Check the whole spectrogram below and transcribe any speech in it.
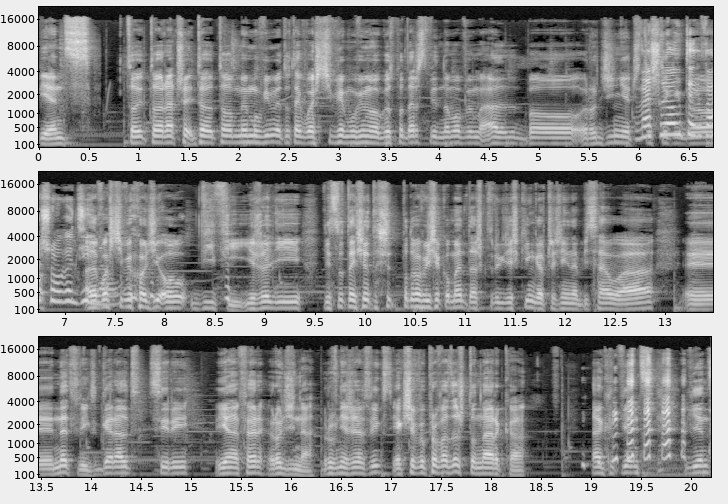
Więc to, to raczej, to, to my mówimy tutaj właściwie, mówimy o gospodarstwie domowym albo rodzinie, czy Wasz router, waszą rodziną. Ale właściwie chodzi o Wi-Fi. Jeżeli, więc tutaj się też podoba mi się komentarz, który gdzieś Kinga wcześniej napisała. Yy, Netflix, Geralt, Siri, Yennefer, rodzina. Również Netflix. Jak się wyprowadzasz, to narka. Tak, więc, więc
